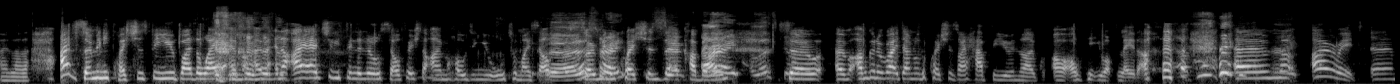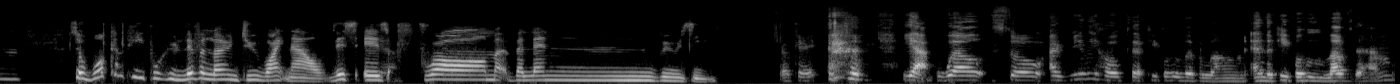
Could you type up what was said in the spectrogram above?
I love that. I have so many questions for you, by the way, and, I, and I actually feel a little selfish that I'm holding you all to myself. Yeah, so many right. questions so, that are coming in. So um, I'm going to write down all the questions I have for you, and like I'll, I'll hit you up later. um, all right. All right. Um, so, what can people who live alone do right now? This is from Valenbuzi. Okay. yeah. Well, so I really hope that people who live alone and the people who love them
